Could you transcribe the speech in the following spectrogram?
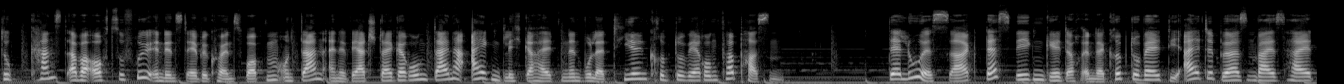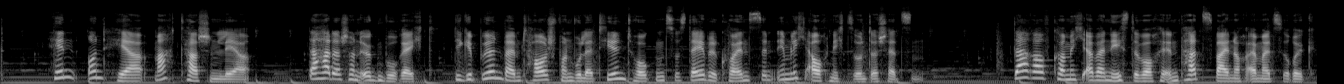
Du kannst aber auch zu früh in den Stablecoin swappen und dann eine Wertsteigerung deiner eigentlich gehaltenen volatilen Kryptowährung verpassen. Der Lewis sagt, deswegen gilt auch in der Kryptowelt die alte Börsenweisheit, hin und her macht Taschen leer. Da hat er schon irgendwo recht. Die Gebühren beim Tausch von volatilen Tokens zu Stablecoins sind nämlich auch nicht zu unterschätzen. Darauf komme ich aber nächste Woche in Part 2 noch einmal zurück,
